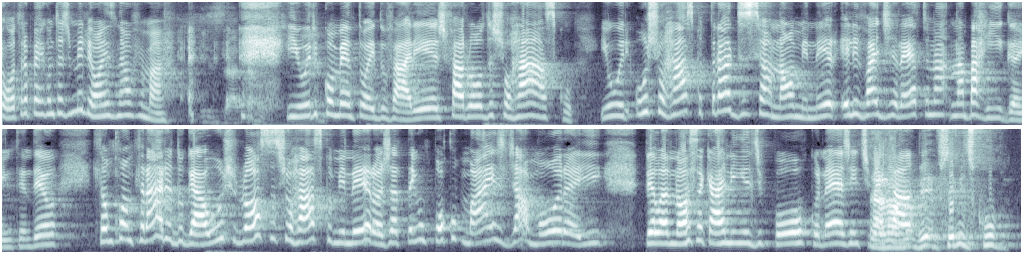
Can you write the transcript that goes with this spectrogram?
é outra pergunta de milhões, né, Alvimar? Exatamente. Yuri comentou aí do varejo, falou do churrasco. Yuri, o churrasco tradicional mineiro, ele vai direto na, na barriga, entendeu? Então, contrário do gaúcho, nosso churrasco mineiro ó, já tem um pouco mais de amor aí pela nossa carninha de porco, né? A gente vai não, falar... não, Você me desculpe,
